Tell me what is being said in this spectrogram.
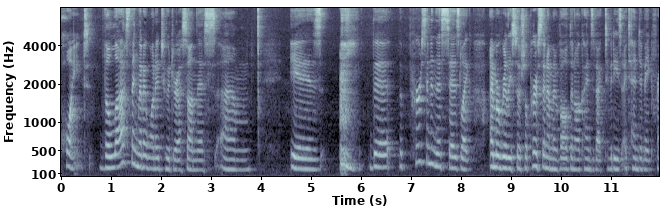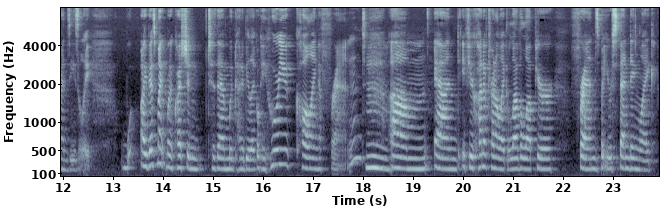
point. The last thing that I wanted to address on this um, is the the person in this says like I'm a really social person. I'm involved in all kinds of activities. I tend to make friends easily. I guess my, my question to them would kind of be like, okay, who are you calling a friend? Um, and if you're kind of trying to like level up your friends, but you're spending like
